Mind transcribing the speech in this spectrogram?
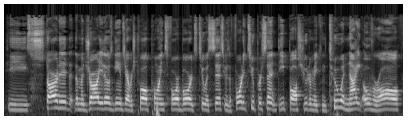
He started the majority of those games. He averaged 12 points, four boards, two assists. He was a 42% deep ball shooter, making two a night overall.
